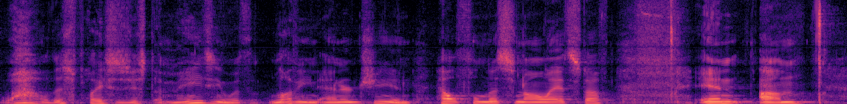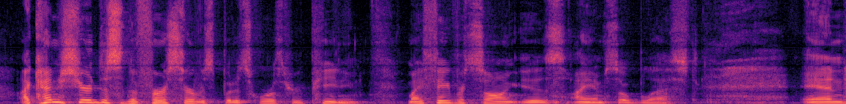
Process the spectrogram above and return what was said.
wow, this place is just amazing with loving energy and helpfulness and all that stuff, and. Um, I kind of shared this in the first service, but it's worth repeating. My favorite song is I Am So Blessed. And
